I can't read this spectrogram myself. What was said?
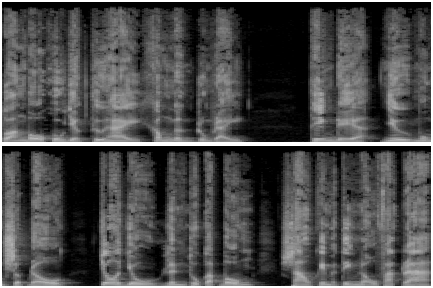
toàn bộ khu vực thứ hai không ngừng rung rẩy. Thiên địa như muốn sụp đổ, cho dù linh thú cấp 4 sau khi mà tiếng nổ phát ra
